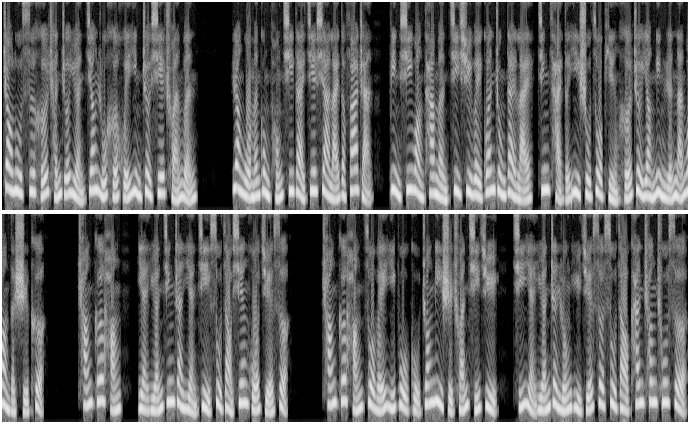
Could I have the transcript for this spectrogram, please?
赵露思和陈哲远将如何回应这些传闻？让我们共同期待接下来的发展，并希望他们继续为观众带来精彩的艺术作品和这样令人难忘的时刻。长歌行演员精湛演技，塑造鲜活角色。长歌行作为一部古装历史传奇剧。其演员阵容与角色塑造堪称出色，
